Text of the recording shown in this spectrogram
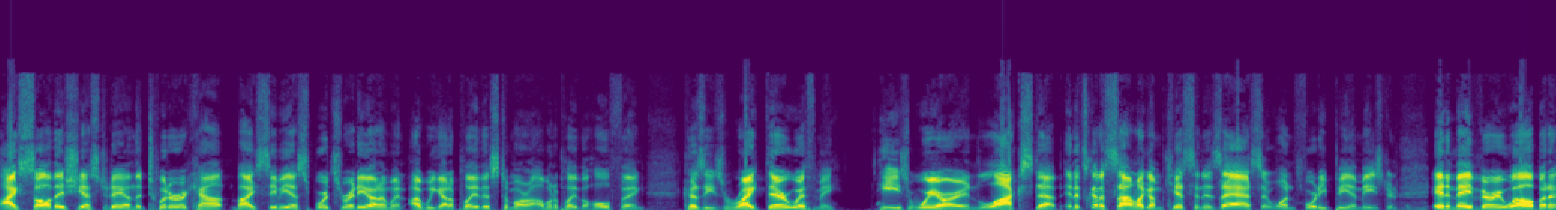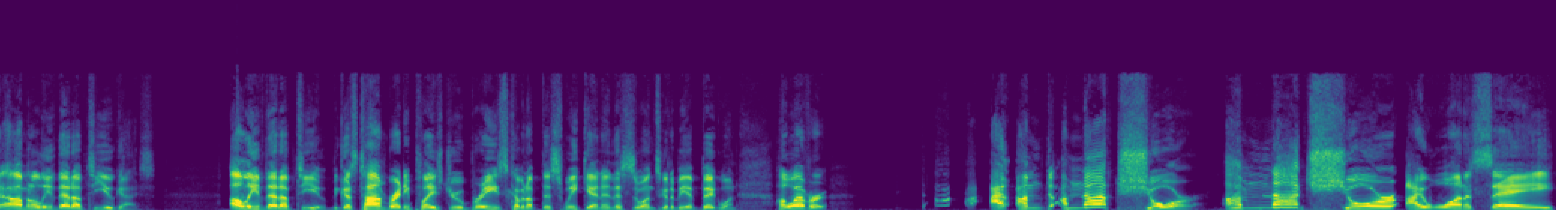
I saw this yesterday on the Twitter account by CBS Sports Radio, and I went, oh, "We got to play this tomorrow. I want to play the whole thing because he's right there with me. He's we are in lockstep, and it's going to sound like I'm kissing his ass at 1:40 p.m. Eastern, and it may very well, but I'm going to leave that up to you guys. I'll leave that up to you because Tom Brady plays Drew Brees coming up this weekend, and this one's going to be a big one. However, I, I'm I'm not sure. I'm not sure. I want to say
